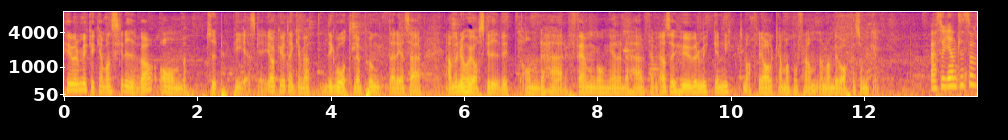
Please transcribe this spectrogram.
Hur mycket kan man skriva om typ PSG. Jag kan ju tänka mig att det går till en punkt där det är så här, ja men nu har jag skrivit om det här fem gånger, det här fem Alltså hur mycket nytt material kan man få fram när man bevakar så mycket? Alltså egentligen så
